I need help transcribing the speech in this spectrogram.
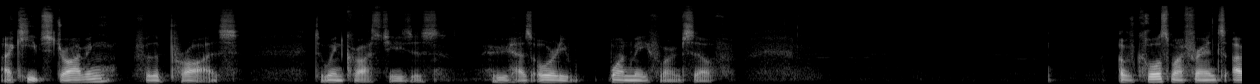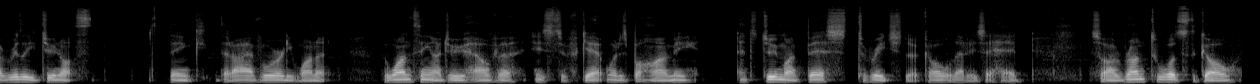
I keep striving for the prize, to win Christ Jesus, who has already won me for Himself." Of course, my friends, I really do not think that I have already won it. The one thing I do, however, is to forget what is behind me and to do my best to reach the goal that is ahead. So I run towards the goal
